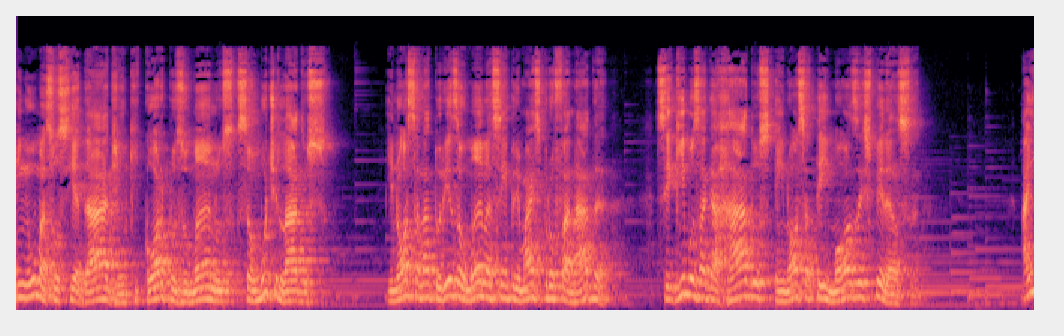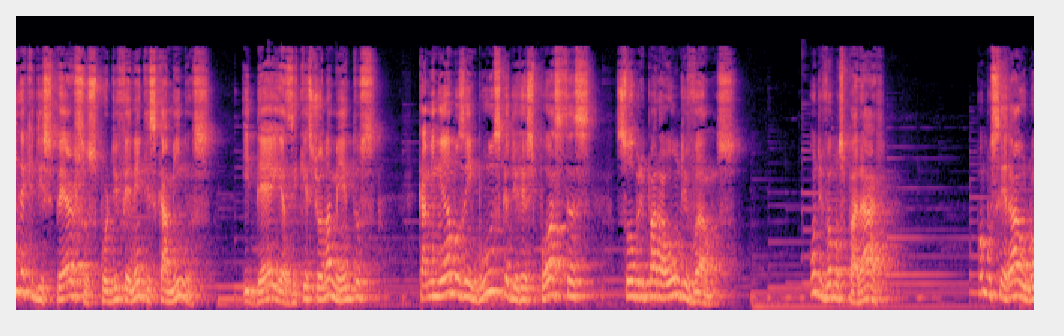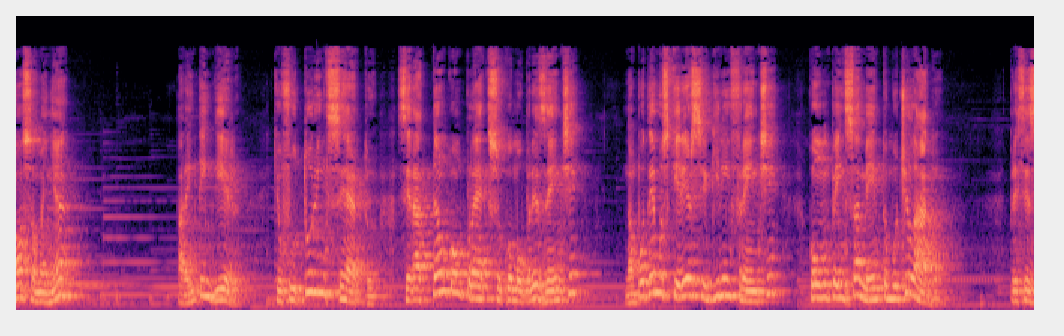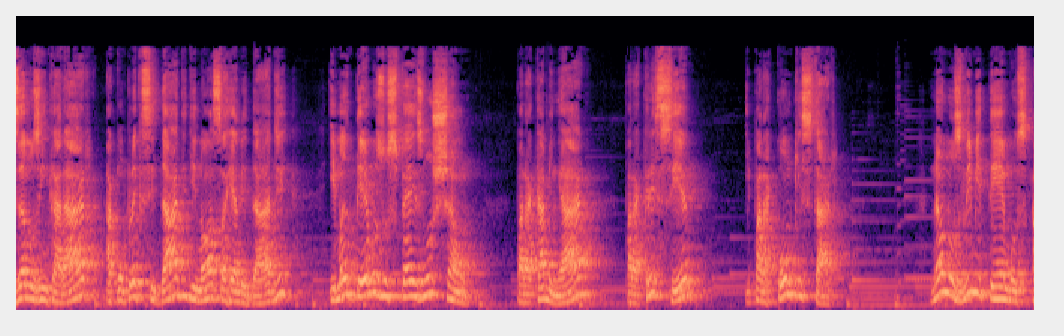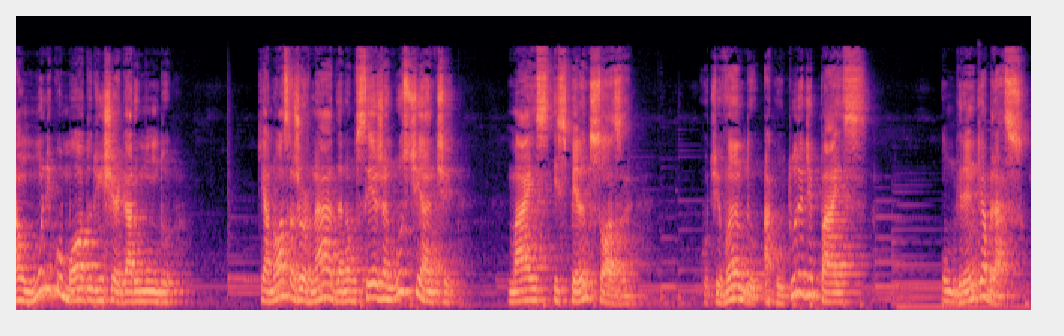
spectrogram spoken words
Em uma sociedade em que corpos humanos são mutilados e nossa natureza humana sempre mais profanada, seguimos agarrados em nossa teimosa esperança. Ainda que dispersos por diferentes caminhos, ideias e questionamentos, caminhamos em busca de respostas sobre para onde vamos. Onde vamos parar? Como será o nosso amanhã? Para entender que o futuro incerto será tão complexo como o presente, não podemos querer seguir em frente com um pensamento mutilado. Precisamos encarar a complexidade de nossa realidade e mantermos os pés no chão para caminhar, para crescer e para conquistar. Não nos limitemos a um único modo de enxergar o mundo que a nossa jornada não seja angustiante, mas esperançosa, cultivando a cultura de paz. Um grande abraço.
